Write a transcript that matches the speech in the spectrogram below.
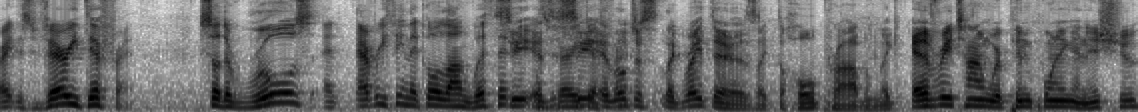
right? It's very different. So the rules and everything that go along with it see, is it's, very see, it will just like right there is like the whole problem. Like every time we're pinpointing an issue,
